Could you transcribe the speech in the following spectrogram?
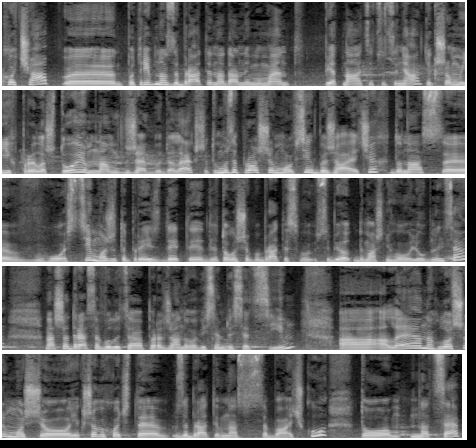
Хоча б е, потрібно забрати на даний момент. 15 цуценят. Якщо ми їх прилаштуємо, нам вже буде легше. Тому запрошуємо всіх бажаючих до нас е, в гості. Можете приїздити для того, щоб обрати собі домашнього улюбленця. Наша адреса вулиця Параджанова, 87. А, Але наголошуємо, що якщо ви хочете забрати в нас собачку, то на цеп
